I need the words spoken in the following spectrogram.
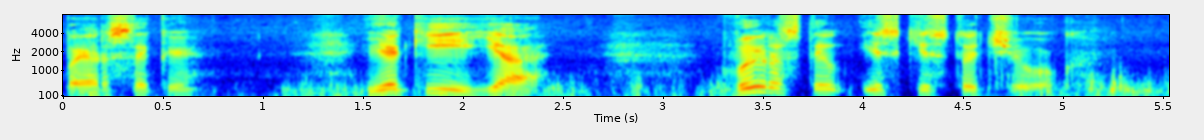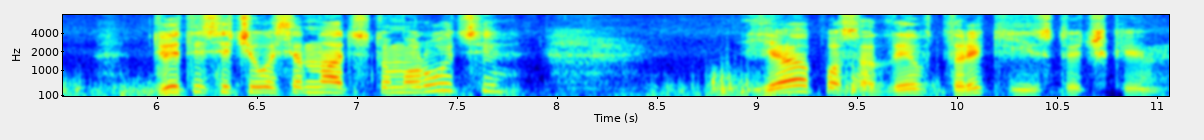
персики, які я виростив із кісточок. У 2018 році я посадив три кісточки.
